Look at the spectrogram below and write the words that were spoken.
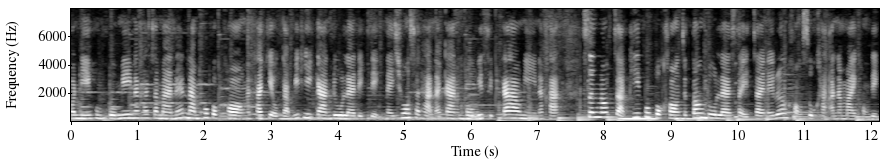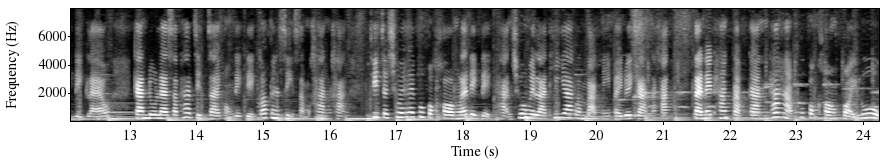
วันนี้คุณครูมิ่งนะคะ จะมาแนะนำผู้ปกครองนะคะ เกี่ยวกับวิธีการดูแลเด็กๆ ในช่วงสถานการณ์โควิด -19 นี้นะคะ ซึ่งนอกจากที่ผู้ปกครองจะต้องดูแลใส่ใจในเรื่องของสุขอนามัยของเด็กๆแล้ว การดูแลสภาพจิตใจของเด็กๆ ก็เป็นสิ่งสำคัญค่ะ ที่จะช่วยให้ผู้ปกครองและเด็กๆ ผ่านช่วงเวลาที่ยากลำบากนี้ไปด้วยกันนะคะ แต่ในทางกลับกันถ้าหากผู้ปกครองปล่อยลูก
